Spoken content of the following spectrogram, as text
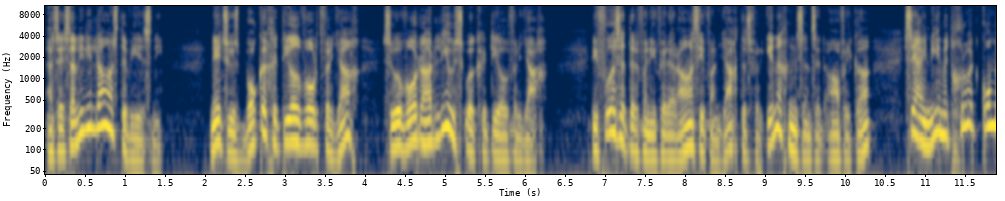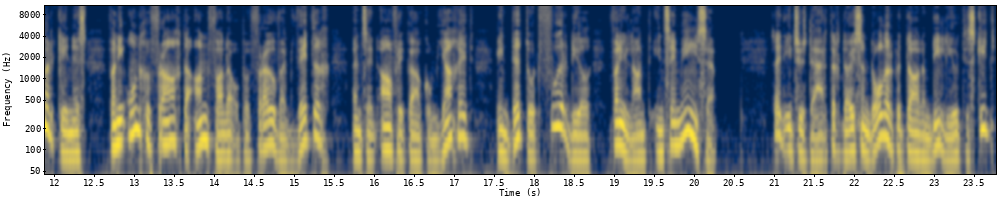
en sy sal nie die laaste wees nie. Net soos bokke geteel word vir jag, so word daar leeu's ook geteel vir jag. Die voorsitter van die Federasie van Jagtersverenigings in Suid-Afrika sê hy neem met groot kommer kennis van die ongevraagde aanvalle op 'n vrou wat wettig in Suid-Afrika kom jag het en dit tot voordeel van die land en sy mense. Sy het iets soos 30 000 dollar betaal om die leeu te skiet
